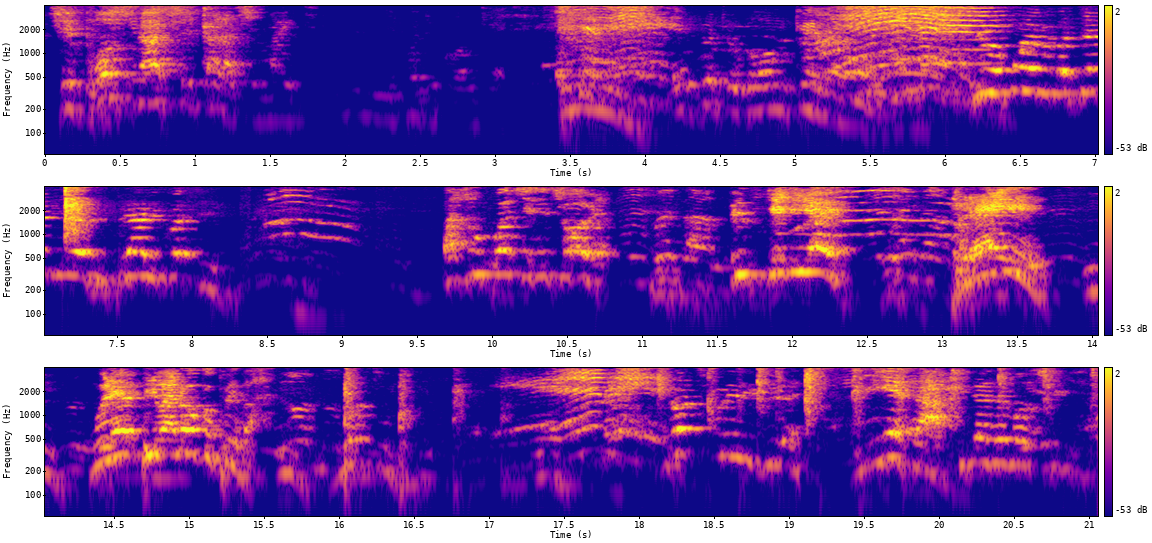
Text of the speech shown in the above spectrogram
Chiposi na shikala shimaiti. Ifo tukongere. Ifo tukongere. Niwe mwe mbateni yezi playali kwa simu bachukwa chini chove 15 years. Praying. Ulepiwa nokupiwa Not to this. Not fully blessed. yes sir. In the name of Jesus.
